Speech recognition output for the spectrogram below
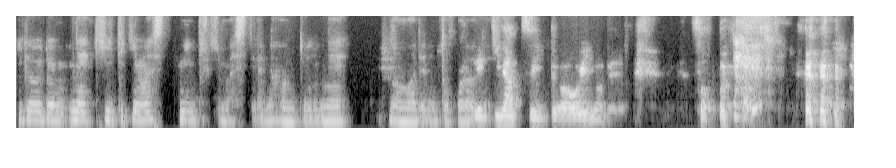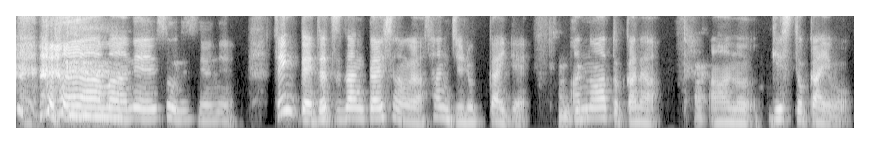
いろいろね、聞いてきまし、見てきましたよね、本当にね。今までのところで。過激なツイートが多いので、そっと。あーまあね、そうですよね。前回雑談会したのが36回で、あの後から、はいあのゲスト会を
